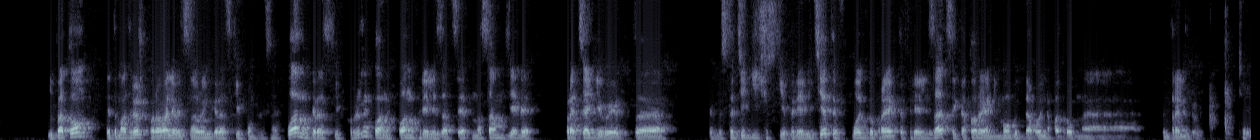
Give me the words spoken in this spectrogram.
И потом эта матрешка проваливается на уровень городских комплексных планов, городских окружных планов, планов реализации. Это на самом деле протягивает э, как бы, стратегические приоритеты вплоть до проектов реализации, которые они могут довольно подробно контролировать.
